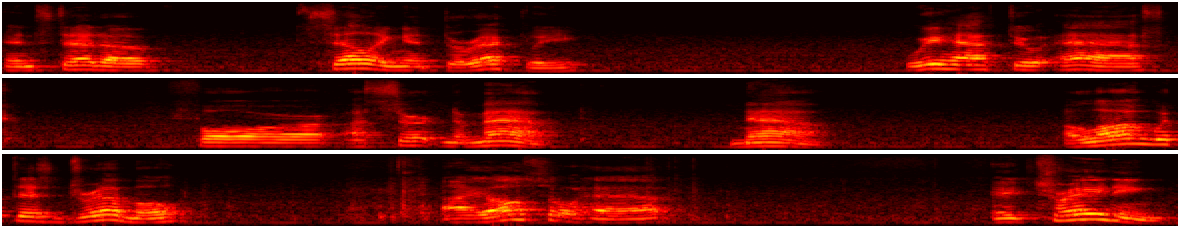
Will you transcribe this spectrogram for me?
instead of selling it directly, we have to ask for a certain amount. Now, along with this Dremel, I also have a training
